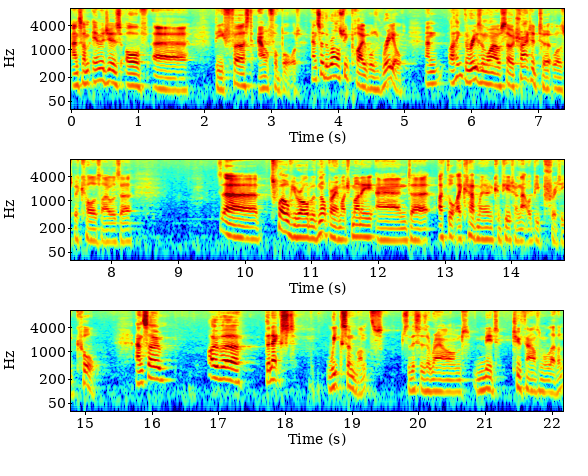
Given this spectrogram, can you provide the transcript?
and some images of uh, the first alpha board. And so the Raspberry Pi was real. And I think the reason why I was so attracted to it was because I was a 12-year-old with not very much money, and uh, I thought I could have my own computer, and that would be pretty cool. And so over the next weeks and months, so this is around mid-2011,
